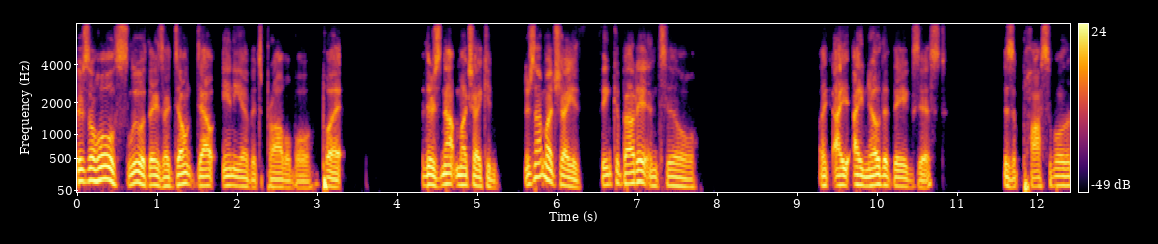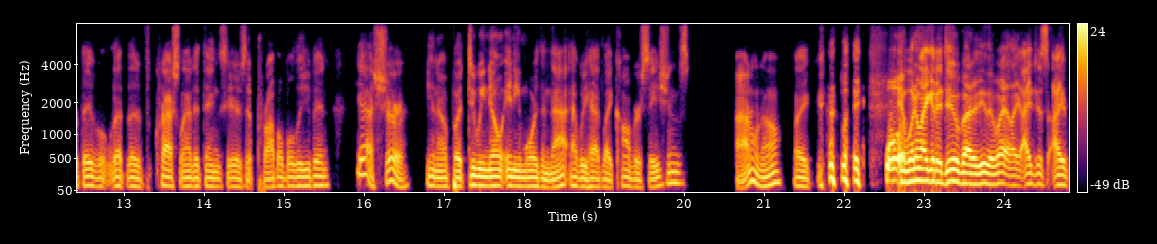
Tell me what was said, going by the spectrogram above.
there's a whole slew of things. I don't doubt any of it's probable, but there's not much I can, there's not much I think about it until like I, I know that they exist. Is it possible that they've that they've crash landed things here? Is it probable even? Yeah, sure. You know, but do we know any more than that? Have we had like conversations? I don't know. Like, like Well, and what am I going to do about it either way? Like, I just, I,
